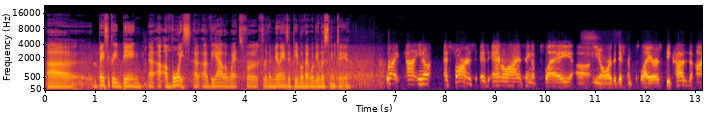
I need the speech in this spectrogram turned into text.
uh, basically being a, a voice of, of, the Alouettes for, for the millions of people that will be listening to you. Right. Uh, you know, as far as, as analyzing a play, uh, you know, or the different players, because, uh,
